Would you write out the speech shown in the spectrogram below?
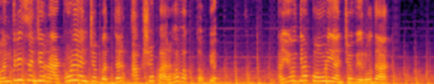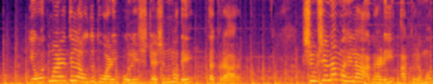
मंत्री संजय राठोड यांच्याबद्दल आक्षेपार्ह वक्तव्य. अयोध्या पौळ यांच्या विरोधात यवतमाळ येथील अवधूतवाडी पोलीस स्टेशनमध्ये तक्रार. शिवसेना महिला आघाडी आक्रमक.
